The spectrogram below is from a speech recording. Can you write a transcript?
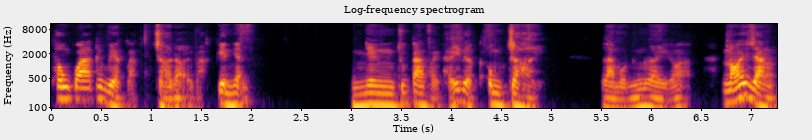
thông qua cái việc là chờ đợi và kiên nhẫn. Nhưng chúng ta phải thấy được ông trời là một người đó nói rằng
